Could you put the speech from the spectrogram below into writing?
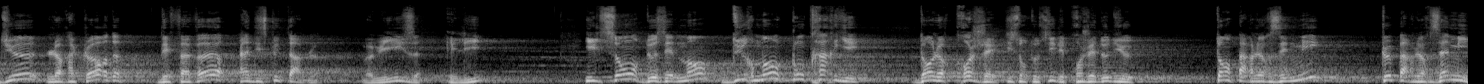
Dieu leur accorde des faveurs indiscutables. Moïse, Élie. Ils sont, deuxièmement, durement contrariés dans leurs projets, qui sont aussi des projets de Dieu, tant par leurs ennemis que par leurs amis.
